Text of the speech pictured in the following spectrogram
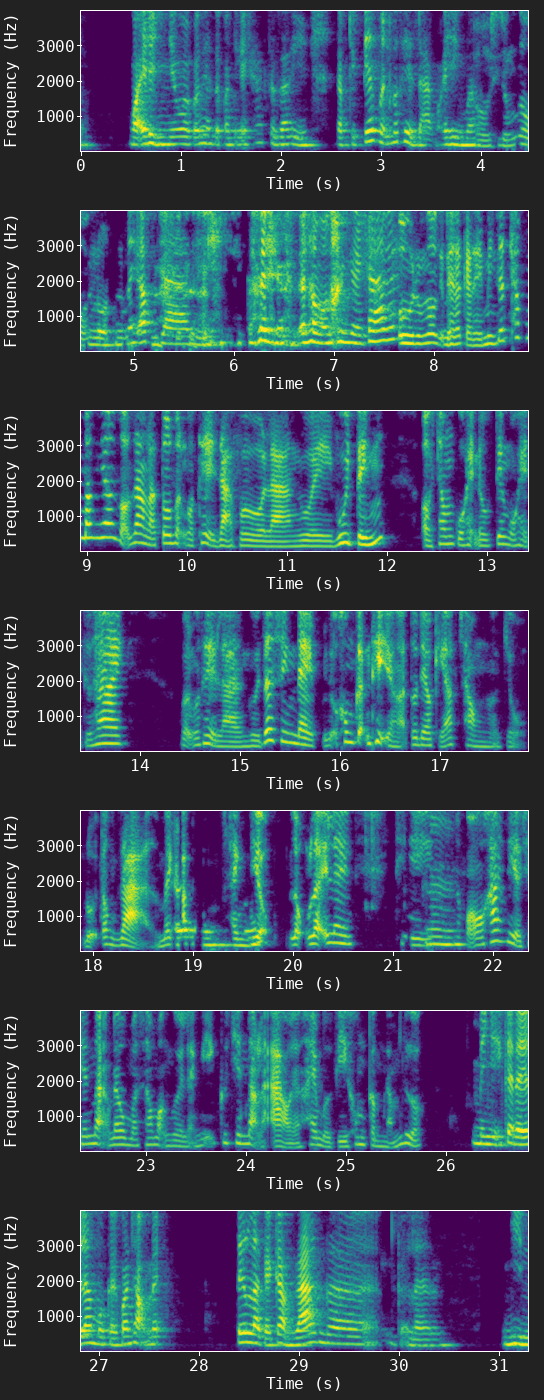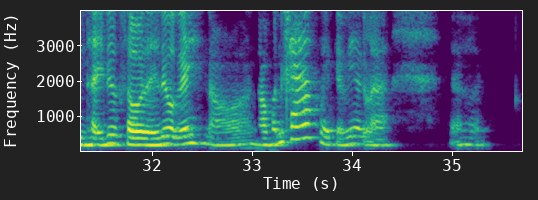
ngoại hình nhưng mà có thể sẽ có những cái khác. Thực ra thì gặp trực tiếp vẫn có thể giả ngoại hình mà. Ừ thì đúng rồi. Lột make up ra thì có thể sẽ là một con người khác ấy. Ừ đúng rồi, đấy là cái đấy mình rất thắc mắc nhá. Rõ ràng là tôi vẫn có thể giả vờ là người vui tính ở trong cuộc hẹn đầu tiên, cuộc hẹn thứ hai vẫn có thể là người rất xinh đẹp ví dụ không cận thị chẳng hạn tôi đeo kính áp tròng kiểu đội tóc giả make up ừ, xanh điệu lộng lẫy lên thì Ừm. nó có khác gì ở trên mạng đâu mà sao mọi người lại nghĩ cứ trên mạng là ảo nhỉ? Hay bởi vì không cầm nắm được? Mình nghĩ cái đấy là một cái quan trọng đấy. Tức là cái cảm giác, ơ, gọi là, nhìn thấy được, sờ thấy được ấy, nó nó vẫn khác về cái việc là, ờ,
